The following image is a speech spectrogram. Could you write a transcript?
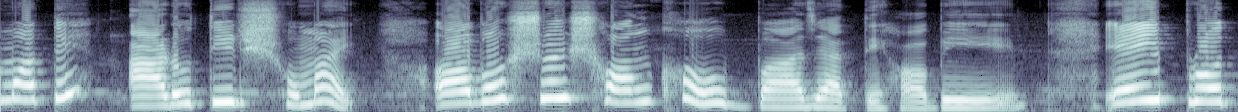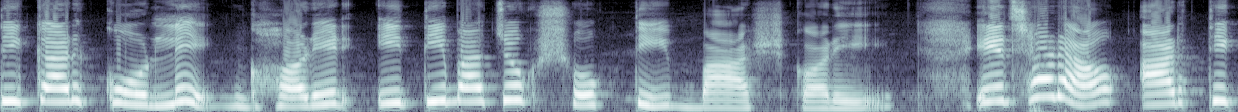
মতে আরতির সময় অবশ্যই শঙ্খ বাজাতে হবে। এই প্রতিকার করলে ঘরের ইতিবাচক শক্তি বাস করে। এছাড়াও আর্থিক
